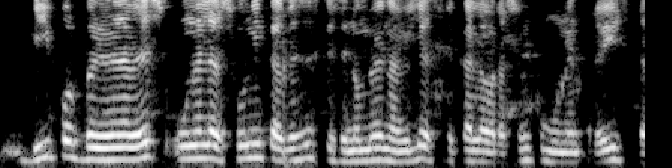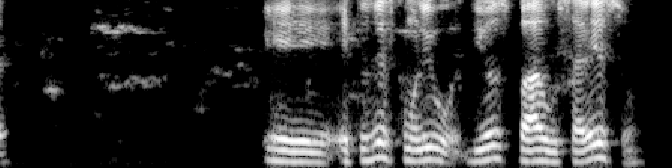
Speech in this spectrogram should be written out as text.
vi por primera vez una de las únicas veces que se nombra en la Biblia acerca de la como una entrevista. Eh, entonces, como digo, Dios va a usar eso.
